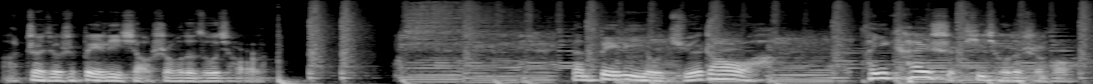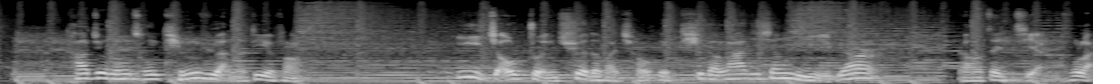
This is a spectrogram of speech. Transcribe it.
啊。这就是贝利小时候的足球了。但贝利有绝招啊！他一开始踢球的时候，他就能从挺远的地方，一脚准确的把球给踢到垃圾箱里边儿，然后再捡出来。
